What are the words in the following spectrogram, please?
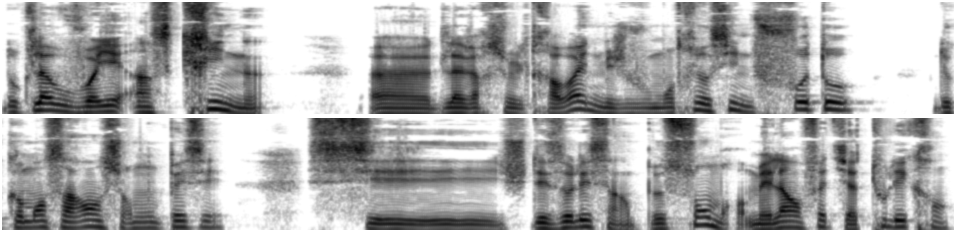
Donc là vous voyez un screen euh, de la version ultra wide, mais je vais vous montrer aussi une photo de comment ça rend sur mon PC. C'est, je suis désolé, c'est un peu sombre, mais là en fait il y a tout l'écran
